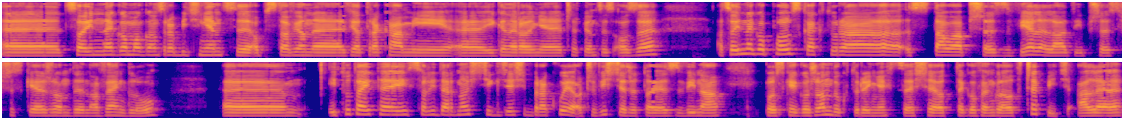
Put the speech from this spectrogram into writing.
E, co innego mogą zrobić Niemcy obstawione wiatrakami i generalnie czerpiące z OZE, a co innego Polska, która stała przez wiele lat i przez wszystkie rządy na węglu. I tutaj tej solidarności gdzieś brakuje. Oczywiście, że to jest wina polskiego rządu, który nie chce się od tego węgla odczepić, ale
